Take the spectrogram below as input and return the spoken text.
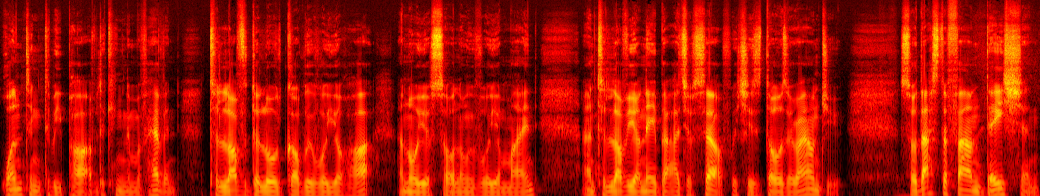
wanting to be part of the kingdom of heaven to love the Lord God with all your heart and all your soul and with all your mind, and to love your neighbor as yourself, which is those around you. So that's the foundation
